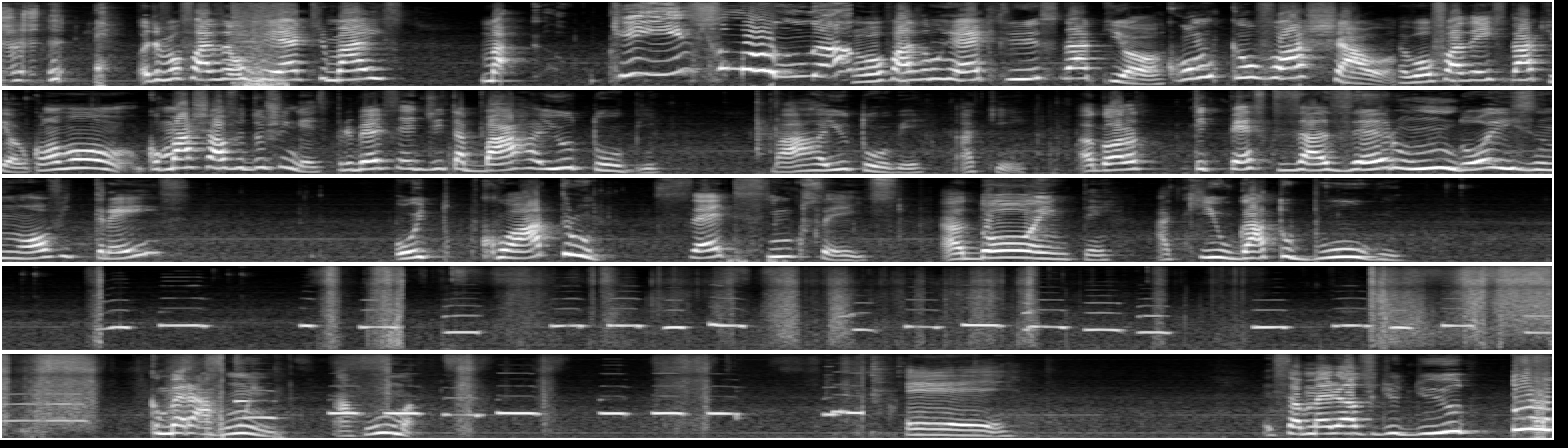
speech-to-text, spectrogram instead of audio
vou fazer um react mais... mais... Que isso, mano? Eu vou fazer um react disso daqui, ó. Como que eu vou achar, ó? Eu vou fazer isso daqui, ó. Como, como achar o vídeo xinguês. Primeiro você edita barra YouTube. Barra YouTube. Aqui. Agora tem que pesquisar 0129384756. 756. A do enter. Aqui o gato burro. Câmera ruim. Arruma. É... Esse é o melhor vídeo do YouTube.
